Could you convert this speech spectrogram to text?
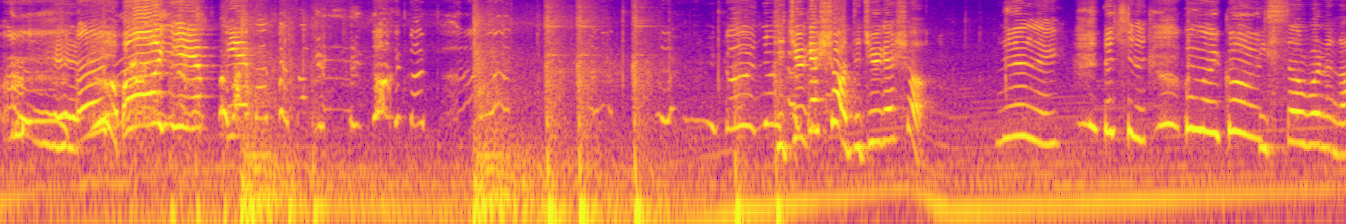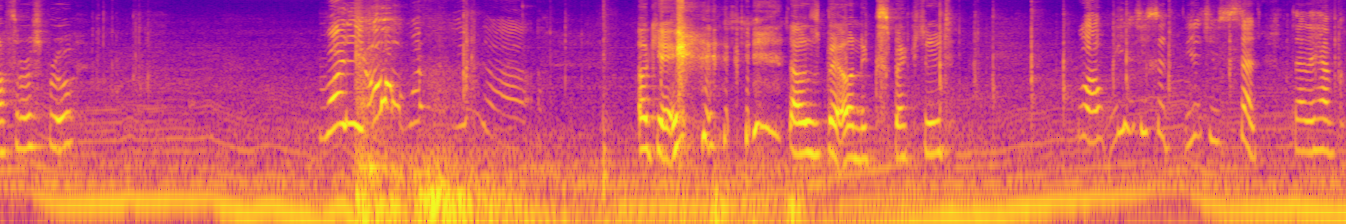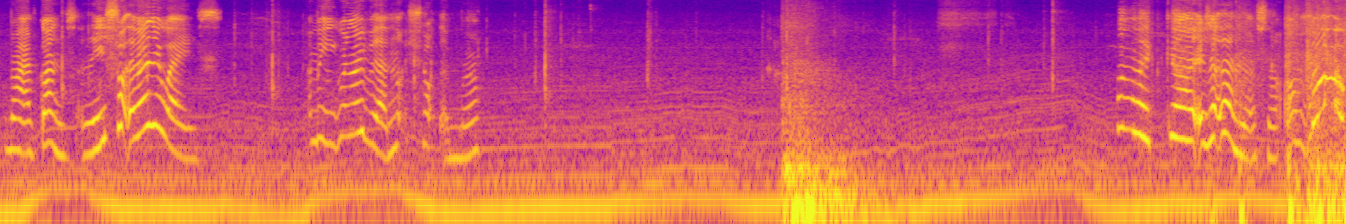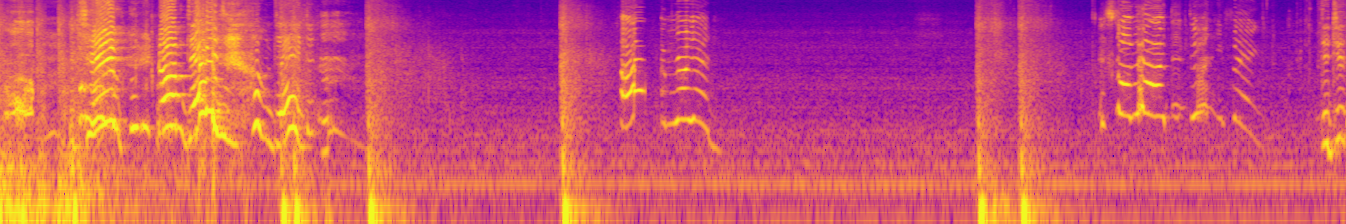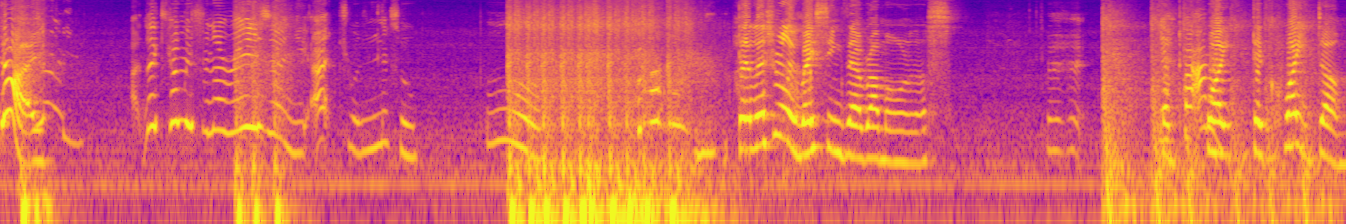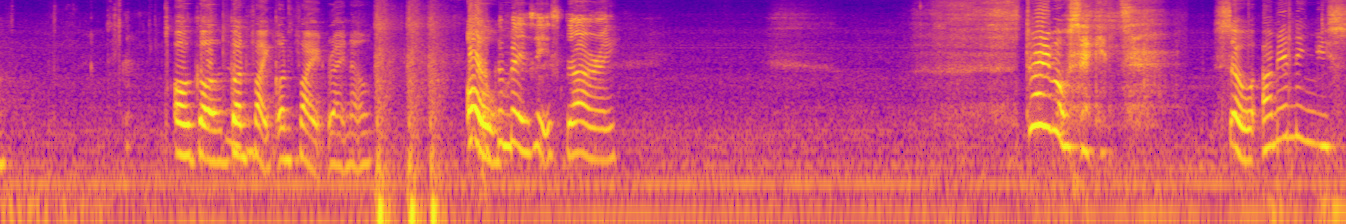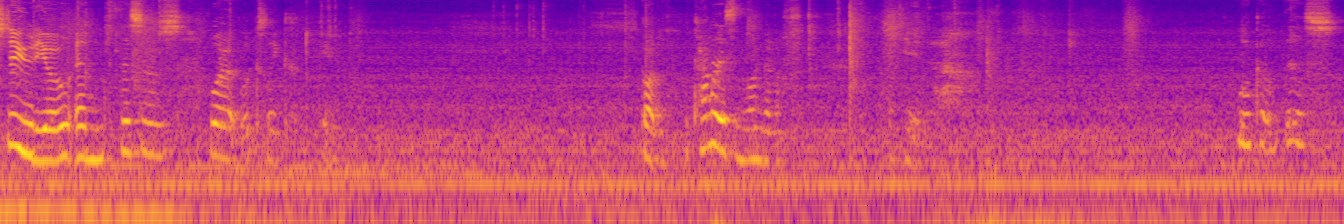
oh yep, yep. Did you get shot? Did you get shot? Nearly. Literally. Oh my god. He's still running after us, bro. Why did you... Oh, why did you do that? Okay, that was a bit unexpected. Well, you just said, you just said that they have might have guns, and then you shot them anyways. I mean, you went over there, and not shot them, bro. Oh my god, is that them? That's not. Oh no! It's him! No, I'm dead! I'm dead! Ah, I'm running! It's not me, I didn't do anything! Did you die? They killed me for no reason, you actual little... Oh. They're literally wasting their ammo on us. yeah, They're but I'm... quite, they're quite dumb. Oh god, gunfight, gunfight right now. Oh! Come back and see, it's blurry. 20 more seconds. So, I'm in the new studio and this is what it looks like. Okay. God, the camera isn't long enough. Look at this.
